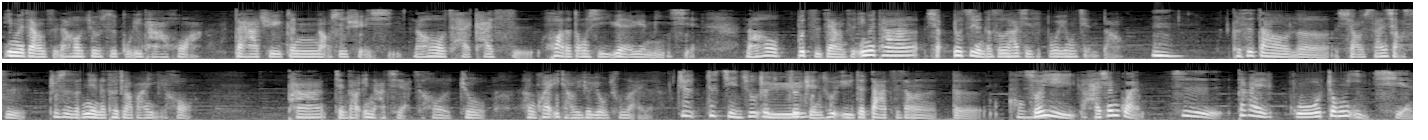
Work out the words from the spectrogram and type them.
因为这样子，然后就是鼓励他画，带他去跟老师学习，然后才开始画的东西越来越明显。然后不止这样子，因为他小幼稚园的时候他其实不会用剪刀，嗯，可是到了小三小四，就是念了特教班以后，他剪刀一拿起来之后就。很快一条鱼就游出来了，就就捡出鱼，就捡出鱼的大致上的。所以海参馆是大概国中以前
